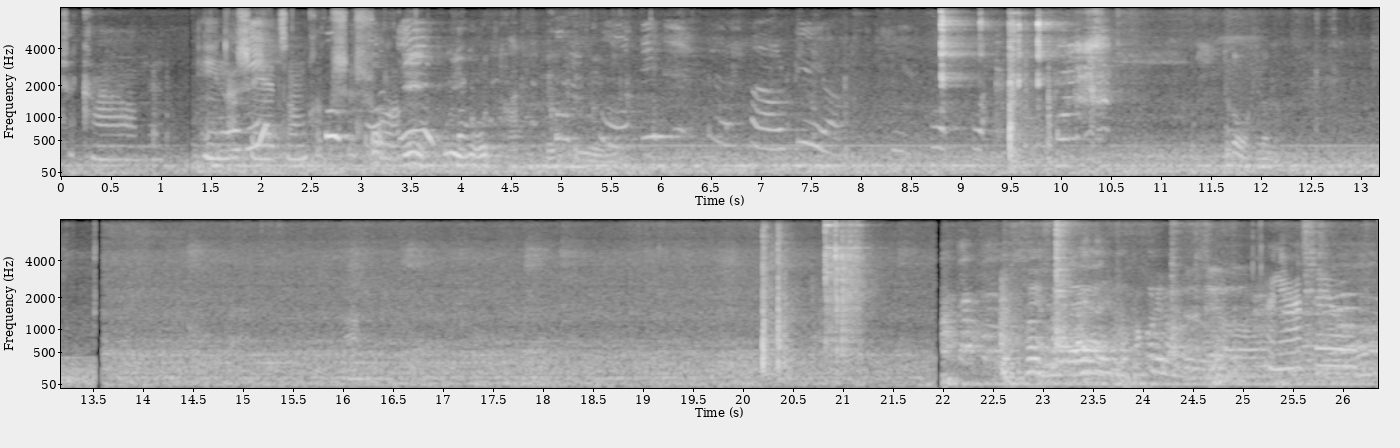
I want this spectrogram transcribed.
czekamy. I nasze jedzonko przyszło. 얘뭐 이거 옷다 베이스니 뜨거워 기다려 안녕하세요.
